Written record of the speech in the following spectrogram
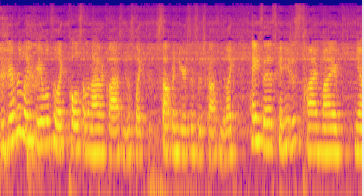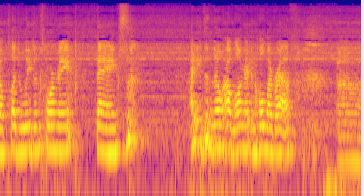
Would you ever like be able to like pull someone out of class and just like stop into your sister's class and be like, "Hey sis, can you just time my, you know, pledge allegiance for me? Thanks. I need to know how long I can hold my breath." Uh,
